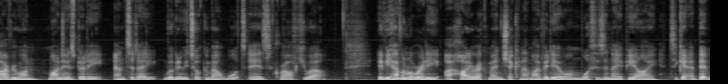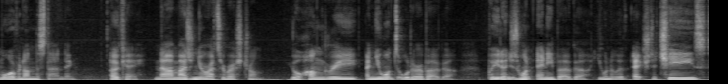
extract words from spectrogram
Hi everyone, my name is Billy and today we're going to be talking about what is GraphQL. If you haven't already, I highly recommend checking out my video on what is an API to get a bit more of an understanding. Okay, now imagine you're at a restaurant, you're hungry and you want to order a burger. But you don't just want any burger, you want it with extra cheese,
